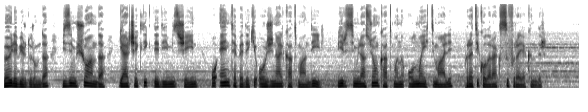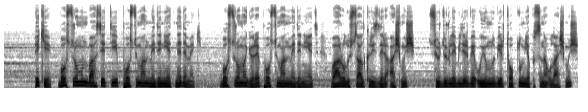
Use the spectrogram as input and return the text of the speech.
Böyle bir durumda bizim şu anda gerçeklik dediğimiz şeyin o en tepedeki orijinal katman değil, bir simülasyon katmanı olma ihtimali pratik olarak sıfıra yakındır. Peki Bostrom'un bahsettiği posthuman medeniyet ne demek? Bostrom'a göre posthuman medeniyet, varoluşsal krizleri aşmış, sürdürülebilir ve uyumlu bir toplum yapısına ulaşmış,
